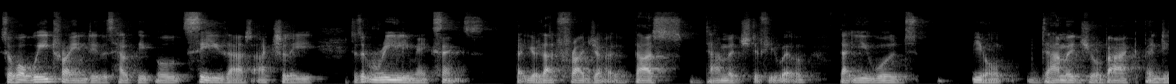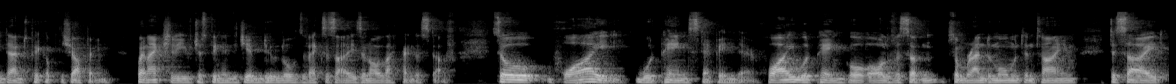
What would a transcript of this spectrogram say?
So what we try and do is help people see that actually does it really make sense that you're that fragile, that damaged, if you will, that you would, you know, damage your back bending down to pick up the shopping when actually you've just been in the gym doing loads of exercise and all that kind of stuff. So why would pain step in there? Why would pain go all of a sudden, some random moment in time, decide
